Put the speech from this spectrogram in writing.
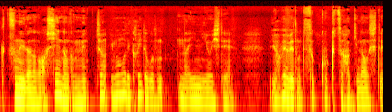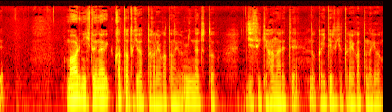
靴脱いだらなんか足なんかめっちゃ今まで嗅いだことない匂いしてやべやべと思って速攻靴履き直して周りに人いなかった時だったからよかったんだけどみんなちょっと自席離れてどっかいてる時だったからよかったんだけど、ま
